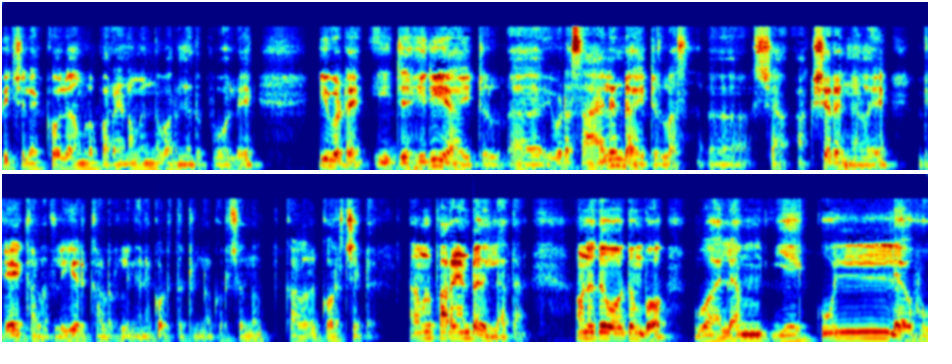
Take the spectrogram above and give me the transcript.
പിച്ചിൽ എക്കോൽ നമ്മൾ പറയണം എന്ന് പറഞ്ഞതുപോലെ ഇവിടെ ഈ ജഹിരി ആയിട്ടുള്ള ഇവിടെ സൈലന്റ് ആയിട്ടുള്ള അക്ഷരങ്ങളെ ഗ്രേ കളറിൽ ഈ ഒരു കളറിൽ ഇങ്ങനെ കൊടുത്തിട്ടുണ്ട്. കുറച്ചൊന്ന് കളർ കുറച്ചിട്ട്. നമ്മൾ പറയേണ്ടതില്ലാത്തതാണ് നമ്മളിത് ഓതുമ്പോൾ വലം യകുല്ലഹു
